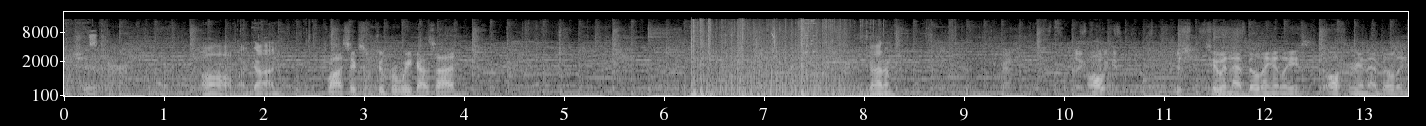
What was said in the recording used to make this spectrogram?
Good shit. Oh my god. Wow, six super weak outside. Got him. okay. All, there's two in that building at least. All three in that building.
